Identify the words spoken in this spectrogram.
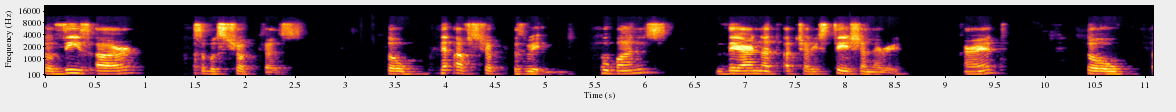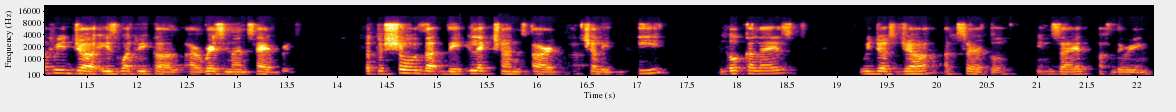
So these are possible structures. So when you have structures with two bonds, they are not actually stationary, all right? So what we draw is what we call a resonance hybrid. So to show that the electrons are actually delocalized, we just draw a circle inside of the ring.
